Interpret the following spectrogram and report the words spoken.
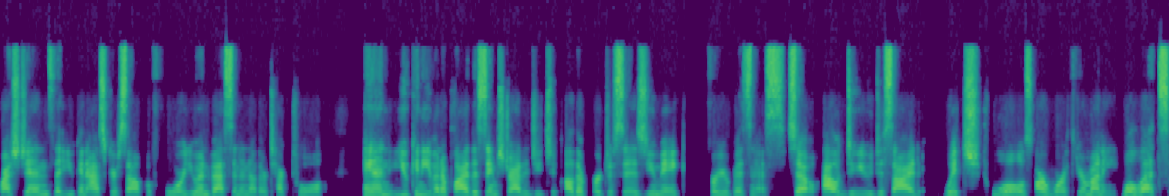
questions that you can ask yourself before you invest in another tech tool. And you can even apply the same strategy to other purchases you make for your business. So, how do you decide which tools are worth your money? Well, let's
